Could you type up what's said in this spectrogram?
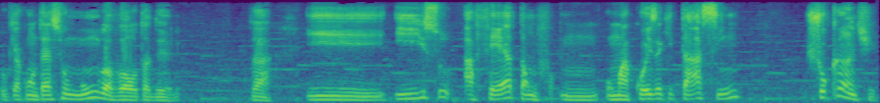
o que acontece no mundo à volta dele. Tá? E, e isso afeta um, um, uma coisa que está assim chocante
